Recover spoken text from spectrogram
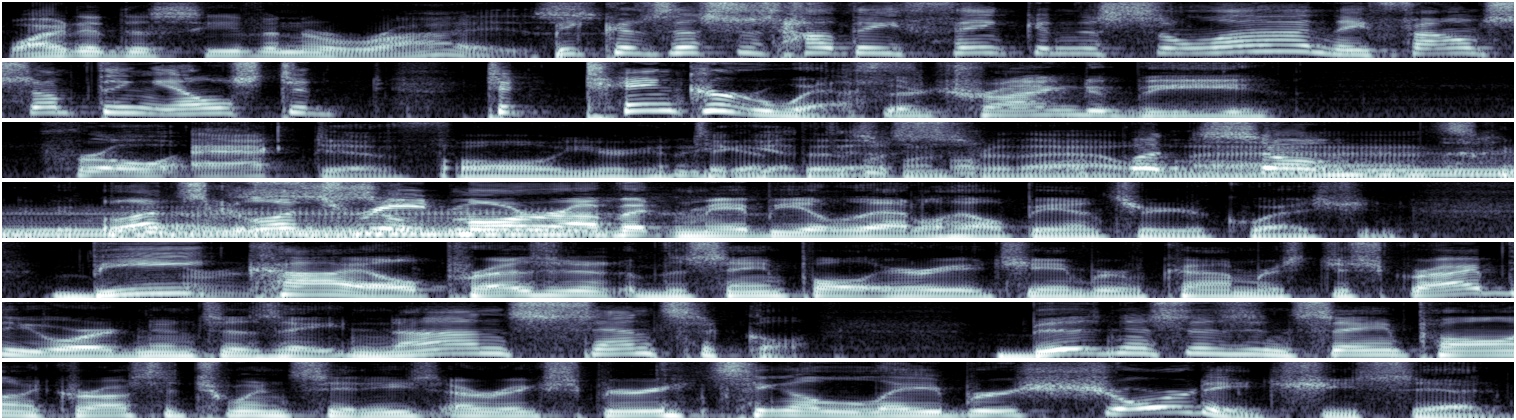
Why did this even arise? Because this is how they think in the salon. They found something else to to tinker with. They're trying to be proactive. Oh, you're going To to get, get this, this. one for that But one. so- That's gonna get Let's that. let's read more of it, and maybe that'll help answer your question. B. Kyle, president of the St. Paul Area Chamber of Commerce, described the ordinance as a nonsensical. Businesses in St. Paul and across the Twin Cities are experiencing a labor shortage, she said.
